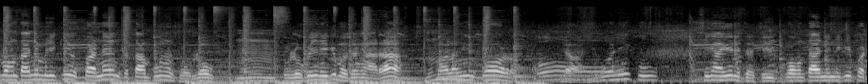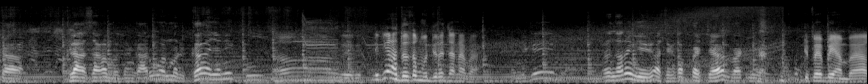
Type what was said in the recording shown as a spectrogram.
wong tani mriki yo panen ketampung nang Solo. Hmm. Solo kuwi niki mboten ngarah, Hmm. malah impor. Oh. Ya, niku niku. Sing akhire dadi wong tani niki pada glasakan mboten karuan merga ya niku. Oh, nggih. Niki ada temu di rencana, Pak. Niki rencana nggih ajeng sepeda Pak. Di PP ya, Mbak.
